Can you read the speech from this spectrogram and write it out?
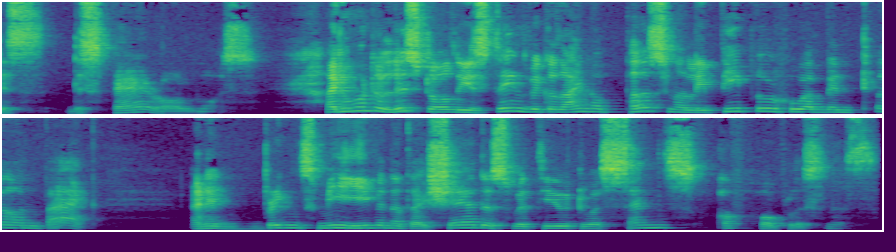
this despair almost. I don't want to list all these things because I know personally people who have been turned back. And it brings me, even as I share this with you, to a sense of hopelessness.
